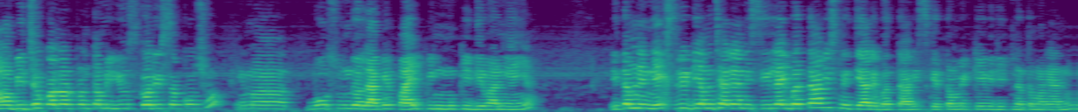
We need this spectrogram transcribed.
આમાં બીજો કલર પણ તમે યુઝ કરી શકો છો. એમાં બહુ સુંદર લાગે, પાઇપિંગ મૂકી દેવાની અહીંયા. એ તમને નેક્સ્ટ વિડીયોમાં જ્યારે આની સિલાઈ બતાવીશ ને ત્યારે બતાવીશ કે તમે કેવી રીતના તમારે આનું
